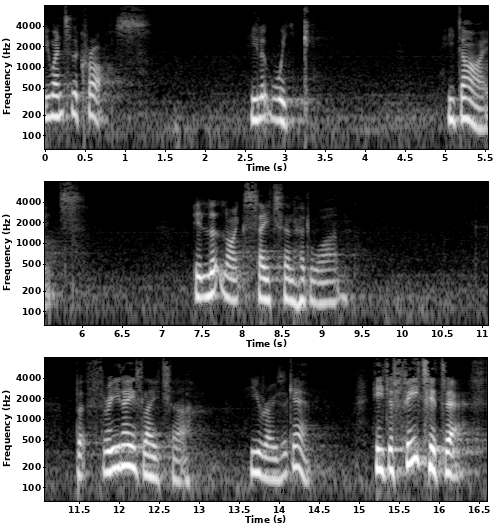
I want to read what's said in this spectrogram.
He went to the cross. He looked weak. He died. It looked like Satan had won. But three days later, he rose again. He defeated death.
